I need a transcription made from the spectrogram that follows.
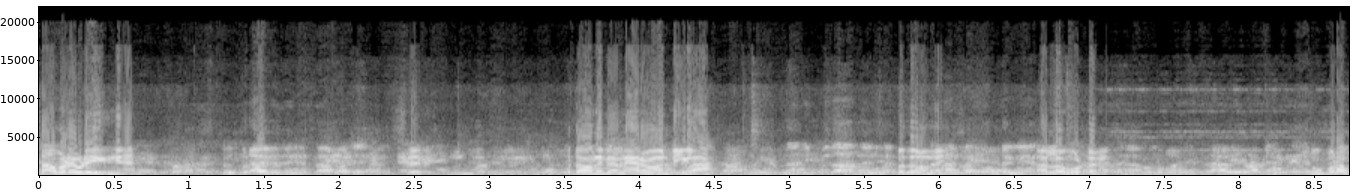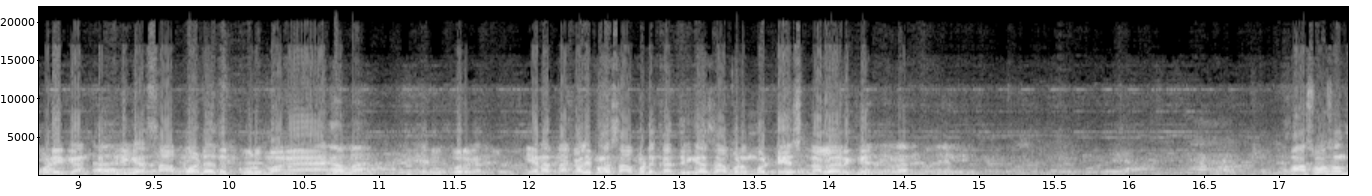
சாப்பாடு எப்படி இருக்குங்க? சூப்பரா இருக்குதுங்க சாப்பாடு. சரி. இப்போ வந்துட்டா நேரமா வந்துட்டீங்களா? நான் இப்பதான் வந்தேங்க. நல்லா போட்டேங்க. சூப்பராக பண்ணியிருக்காங்க கத்திரிக்காய் சாப்பாடு அது குருமாங்க. சூப்பருங்க. ஏன்னா தக்காளி பழம் சாப்பாடு கத்திரிக்காய் சாப்பிடும்போது டேஸ்ட் நல்லா இருக்கு. மாசம் மாசம்.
